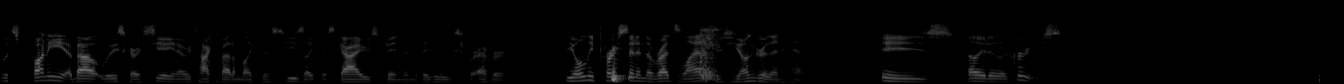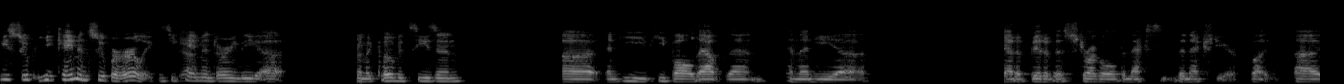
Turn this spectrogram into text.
What's funny about Luis Garcia, you know, we talk about him like this. He's like this guy who's been in the big leagues forever. The only person in the Reds lineup who's younger than him is Elly De La Cruz. He's super. He came in super early because he Yeah. came in during the uh during the COVID season, uh, and he he balled out then, and then he uh had a bit of a struggle the next the next year. But uh,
